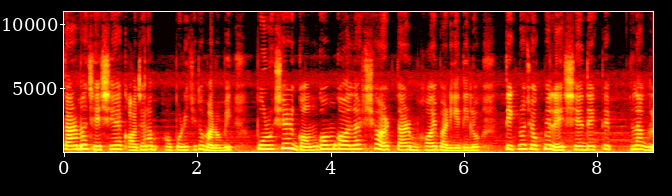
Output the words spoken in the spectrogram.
তার মাঝে সে এক অজানা অপরিচিত মানবী। পুরুষের গম গম গলার স্বর তার ভয় বাড়িয়ে দিল। তীক্ষ্ণ চোখ মেলে সে দেখতে লাগল,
